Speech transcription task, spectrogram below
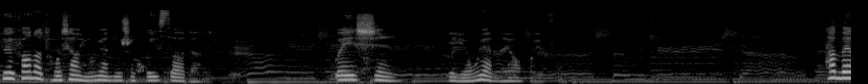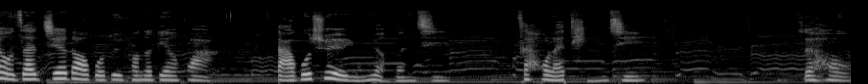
对方的头像永远都是灰色的，微信也永远没有回复，他没有再接到过对方的电话，打过去也永远关机。再后来停机，最后，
